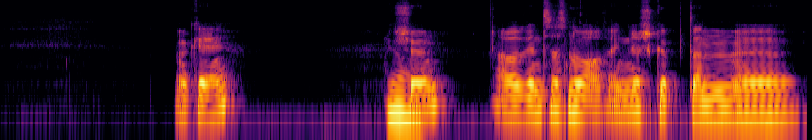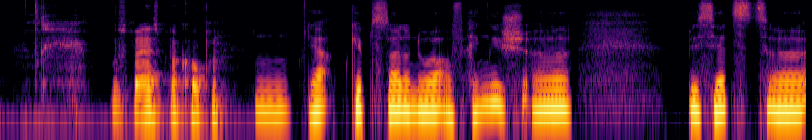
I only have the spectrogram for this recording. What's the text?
okay. Ja. Schön. Aber wenn es das nur auf Englisch gibt, dann äh, muss man erst mal gucken. Hm, ja, gibt es leider nur auf Englisch äh, bis jetzt. Äh,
